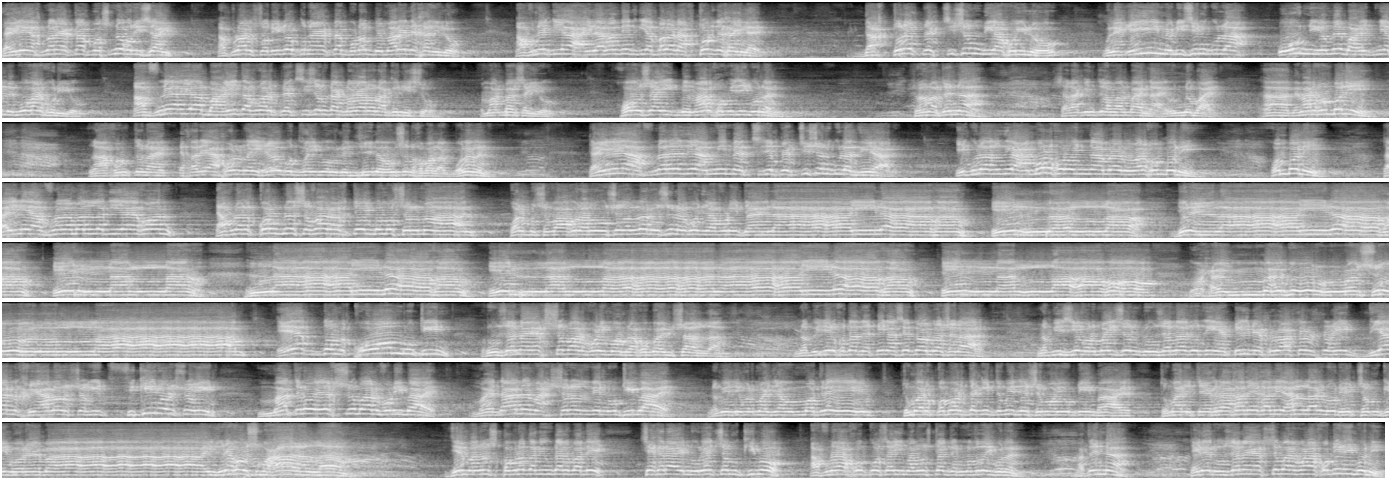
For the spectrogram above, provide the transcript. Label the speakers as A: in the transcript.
A: তাইলে আপনার একটা প্রশ্ন করি চাই আপনার শরীরে কোনো একটা বড় বেমারে দেখা দিল। আপনি গিয়া হাইলাকান্দিত গিয়া বলা ডাক্তার দেখাইলে। ডাক্তারে প্রেসক্রিপশন দিয়া হইল, বলে এই মেডিসিনগুলা ও নিয়মে বাড়িতে নিয়ে ব্যবহার করিও আপনি আইয়া বাড়িতে আপনার প্রেসক্রিপশনটা লয়ারও রাখি দিছ। আমার বা চাইও। চাই বেমার কমি যাই বলেন শোনা না? সারা কিন্তু আমার বাই নাই, অন্য বাই। হ্যাঁ বেমার কমবনি না কমতো নাই। এখানে এখন নাই, সেও বোধ পাইব বলে জি না, ঔষধ খাবা লাগবো বলেন তাইলে আপনারা যে আমি যে প্রেসক্রিপশনগুলা দিয়ার, এগুলা যদি আমল করেন না আমরা ব্যবহার কমবনি তাইলে আপনার আমার লাগিয়া এখন, আপনার কল্পনা সভা রাখতে হইব মুসলমান। কল্প সভা করার ঔষধ আল্লাহ রসুল এখন যাবড়ি তাইলা ইল্লাল্লাহ। জোরে লা ইলাহা ইল্লাল্লাহ। লা ইলাহা ইল্লাল্লাহ, লা ইলাহা ইল্লাল্লাহ মুহাম্মাদুর রাসূলুল্লাহ। একদম কম রুটিন রোজানা একশো বার পড়িম আমরা কব ইনশাআল্লাহ। নবীজির কথা দেখিন আছে তো আমরা সালার। নবীজি ফরমাইছেন রোজানা যদি একই এখলাসের সহিত ধ্যান খেয়ালের সহিত, ফিকিরের সহিত মাত্র একশো বার পড়িবায় ময়দানে মাসরে যদি উঠিবায়। নবীজি ফরমাই যা উম্মত রে, তোমার কবর থাকি তুমি যে সময় উঠি ভাই তোমার চেহারা খানে খালি আল্লাহর নূরে চমকি ভরে ভাই দেখো সুবহানাল্লাহ। যে মানুষ কবর থাকি উঠার বাদে চেহারায় নূরে চমকিব, আপনারা খুব কোসাই মানুষটার জন্য তো বলেন। মাতেন না? তাইলে রোজানা একশো বার পড়া কঠিন হইবনি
